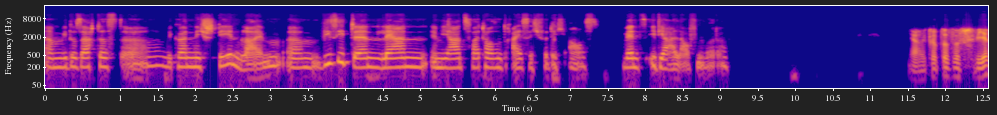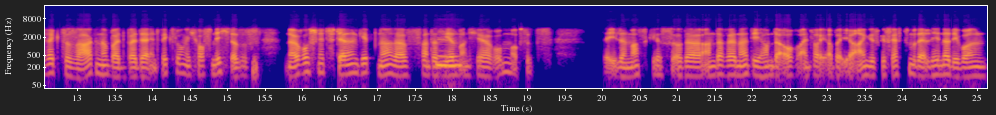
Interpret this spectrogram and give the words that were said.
Ähm, wie du sagtest, äh, wir können nicht stehen bleiben. Ähm, wie sieht denn Lernen im Jahr 2030 für dich aus, wenn es ideal laufen würde? Ja, ich glaube, das ist schwierig zu sagen ne, bei, bei der Entwicklung. Ich hoffe nicht, dass es Neuroschnittstellen gibt. Ne? Da fantasieren mhm. manche herum, ob es jetzt der Elon Musk ist oder andere. Ne? Die haben da auch einfach aber ihr eigenes Geschäftsmodell hinter. Die wollen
